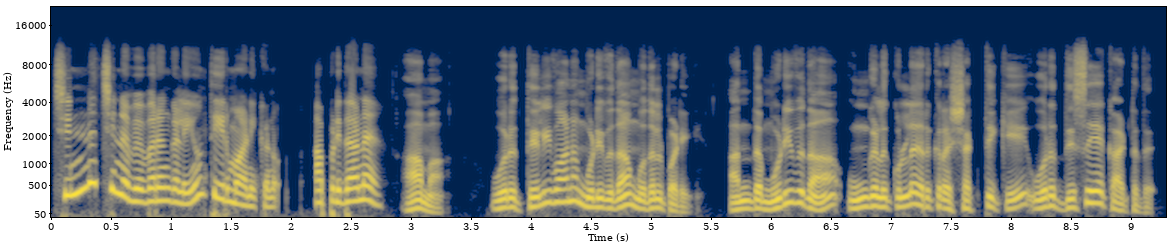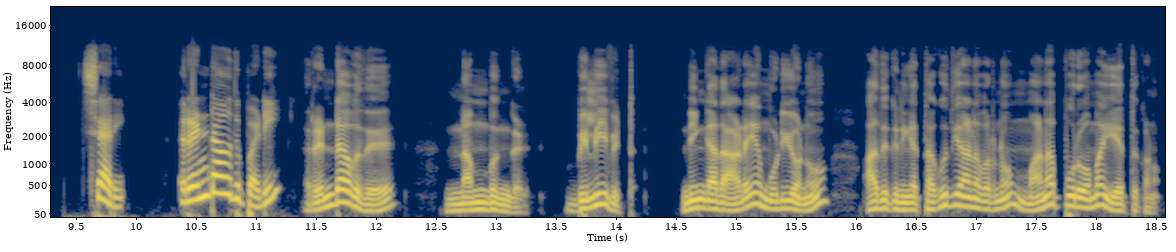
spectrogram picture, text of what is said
சின்ன சின்ன விவரங்களையும் தீர்மானிக்கணும். அப்படிதானே? ஆமா. ஒரு தெளிவான முடிவுதான் முதல் படி. அந்த முடிவுதான் உங்களுக்குள்ள இருக்கிற சக்திக்கு ஒரு திசைய காட்டுது. சரி. ரெண்டாவது படி. ரெண்டாவது நம்புங்கள். பிலீவ் இட் நீங்க அதை அடைய முடியணும். அதுக்கு நீங்க தகுதியானவர்னு மனப்பூர்வமா ஏத்துக்கணும்.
